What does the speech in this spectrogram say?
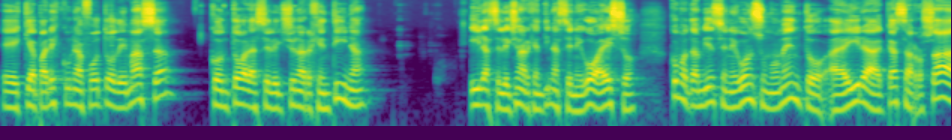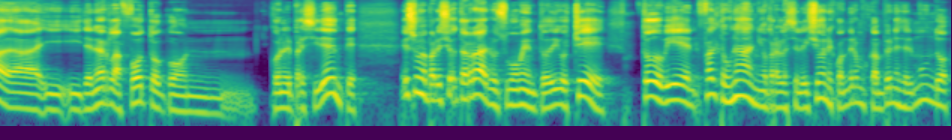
que aparezca una foto de Massa con toda la selección argentina. Y la selección argentina se negó a eso, como también se negó en su momento a ir a Casa Rosada y, tener la foto con, con, el presidente. Eso me pareció hasta raro en su momento. Digo, che, todo bien, falta un año para las elecciones cuando éramos campeones del mundo.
